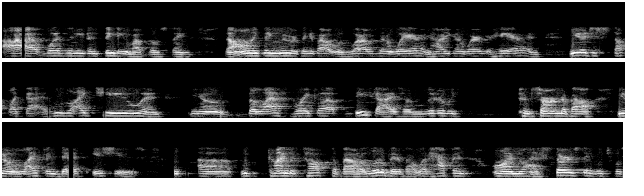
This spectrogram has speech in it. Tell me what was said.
I wasn't even thinking about those things. The only thing we were thinking about was what I was going to wear and how you're going to wear your hair and you know just stuff like that. Who liked you and you know the last breakup. These guys are literally concerned about you know life and death issues. Uh, we kind of talked about a little bit about what happened on last Thursday, which was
